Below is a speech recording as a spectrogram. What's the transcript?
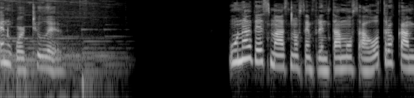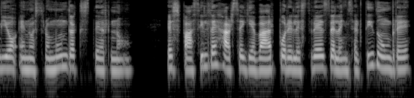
en Work to Live. Una vez más nos enfrentamos a otro cambio en nuestro mundo externo. Es fácil dejarse llevar por el estrés de la incertidumbre,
